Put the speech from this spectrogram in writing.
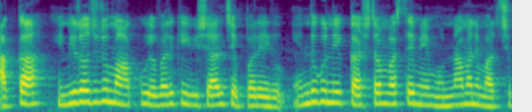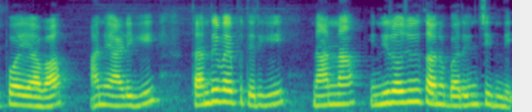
అక్క ఇన్ని రోజులు మాకు ఎవరికి ఈ విషయాలు చెప్పలేదు. ఎందుకు నీకు కష్టం వస్తే మేము ఉన్నామని మర్చిపోయావా? అని అడిగి తండ్రి వైపు తిరిగి నాన్న ఇన్ని రోజులు తాను భరించింది.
